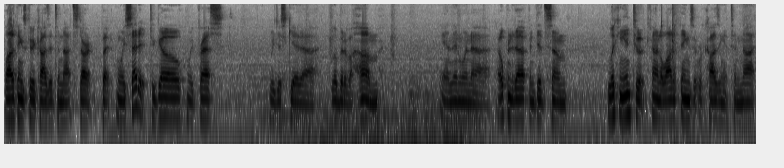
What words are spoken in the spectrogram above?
a lot of things could have caused it to not start. But when we set it to go, we press, we just get a little bit of a hum. And then when uh, I opened it up and did some looking into it, found a lot of things that were causing it to not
